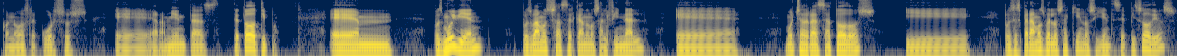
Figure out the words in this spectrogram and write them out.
Con nuevos recursos, eh, herramientas, de todo tipo. Em, pues muy bien, pues vamos acercándonos al final. Eh, Muchas gracias a todos y pues esperamos verlos aquí en los siguientes episodios.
